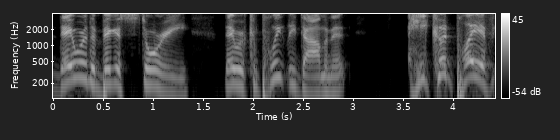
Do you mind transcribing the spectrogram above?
they were the biggest story they were completely dominant. He could play if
